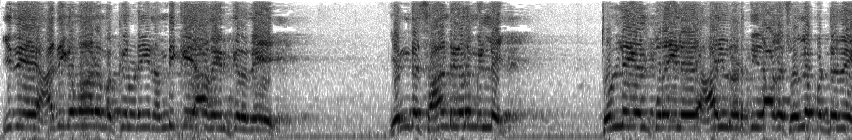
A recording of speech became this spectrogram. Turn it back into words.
இது அதிகமான மக்களுடைய நம்பிக்கையாக இருக்கிறது. எந்த சான்றுகளும் இல்லை. தொல்லியல் துறையிலே ஆய்வு நடத்தியதாக சொல்லப்பட்டது.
